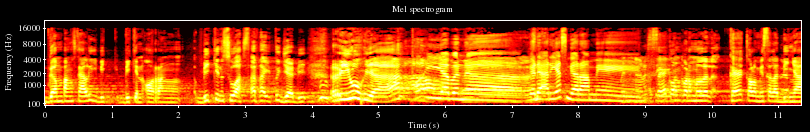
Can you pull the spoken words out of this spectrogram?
gampang sekali bik- bikin orang bikin suasana itu jadi riuh ya. Oh iya bener. Gak ada Aries nggak rame. Saya kompor meleduk kayak kalau misalnya dinya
